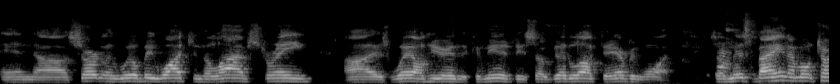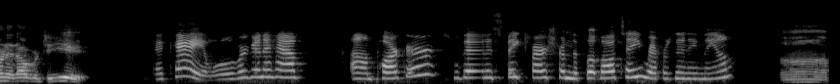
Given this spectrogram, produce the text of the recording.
And uh, certainly we'll be watching the live stream uh, as well here in the community. So good luck to everyone. So Miss Bain, I'm going to turn it over to you. Okay, well, we're gonna have um, Parker. We're gonna speak first from the football team representing them. Uh,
